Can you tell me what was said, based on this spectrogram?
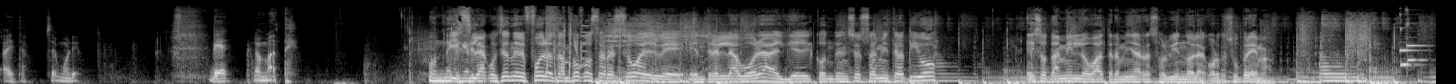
Ahí está, se murió. Bien, lo maté. Y si la cuestión del fuero tampoco se resuelve entre el laboral y el contencioso administrativo, eso también lo va a terminar resolviendo la Corte Suprema.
